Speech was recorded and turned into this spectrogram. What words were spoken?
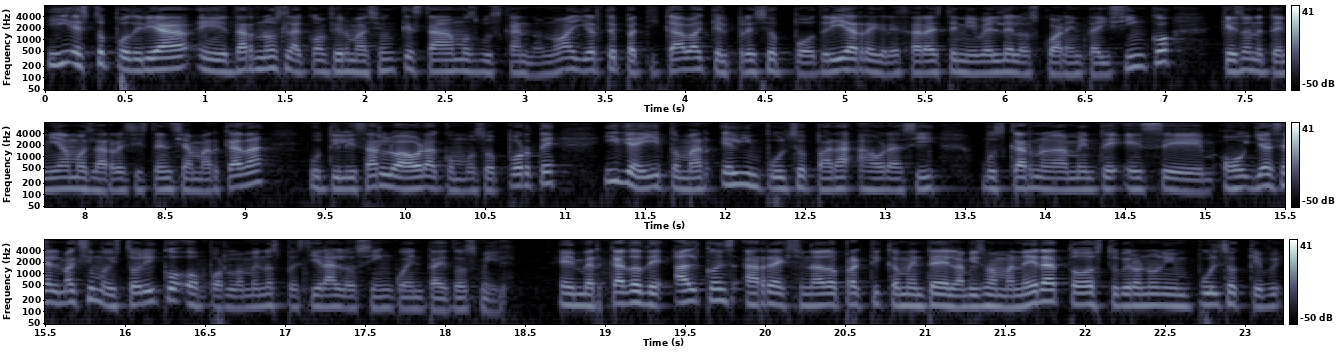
y esto podría eh, darnos la confirmación que estábamos buscando, ¿no? Ayer te platicaba que el precio podría regresar a este nivel de los 45, que es donde teníamos la resistencia marcada, utilizarlo ahora como soporte y de ahí tomar el impulso para ahora sí buscar nuevamente ese o ya sea el máximo histórico o por lo menos pues ir a los 52 mil. El mercado de altcoins ha reaccionado prácticamente de la misma manera. Todos tuvieron un impulso que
